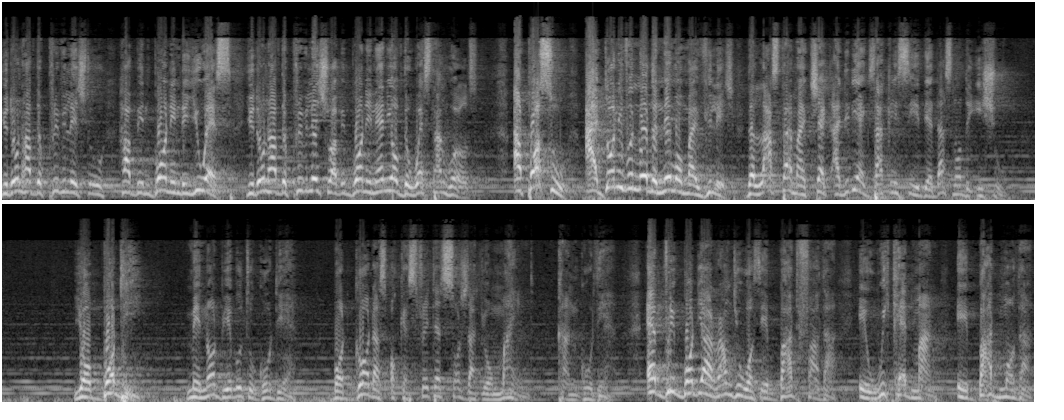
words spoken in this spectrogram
You don't have the privilege to have been born in the US. You don't have the privilege to have been born in any of the Western worlds. Apostle, I don't even know the name of my village. The last time I checked, I didn't exactly see it there. That's not the issue. Your body may not be able to go there, but God has orchestrated such that your mind can go there. Everybody around you was a bad father, a wicked man, a bad mother,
